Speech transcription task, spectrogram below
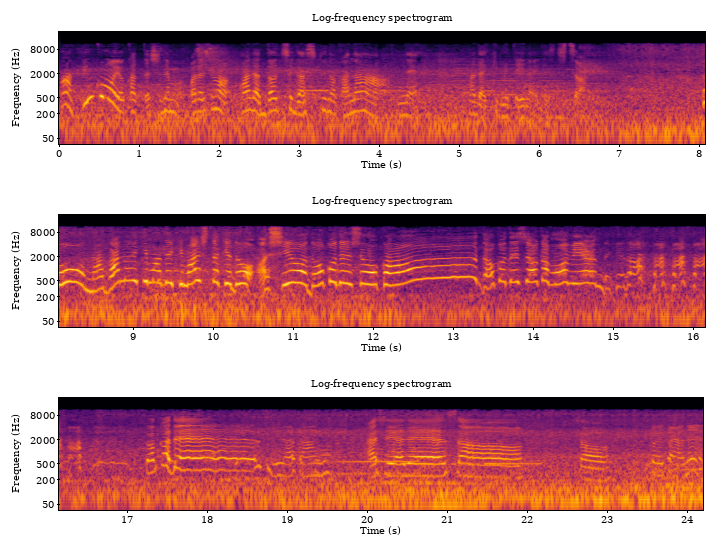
まあピンクも良かったしでも私もまだどっちが好きのかな。ね。まだ決めていないです実は。と長野駅まで来ましたけど足はどこでしょうか？どこでしょうか？もう見えるんだけど。ここです。皆さん足屋です。そう。そう。これからね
